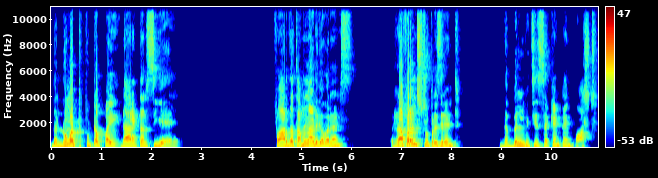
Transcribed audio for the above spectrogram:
the note put up by director CA for the Tamil Nadu governance reference to president the bill which is second time passed.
